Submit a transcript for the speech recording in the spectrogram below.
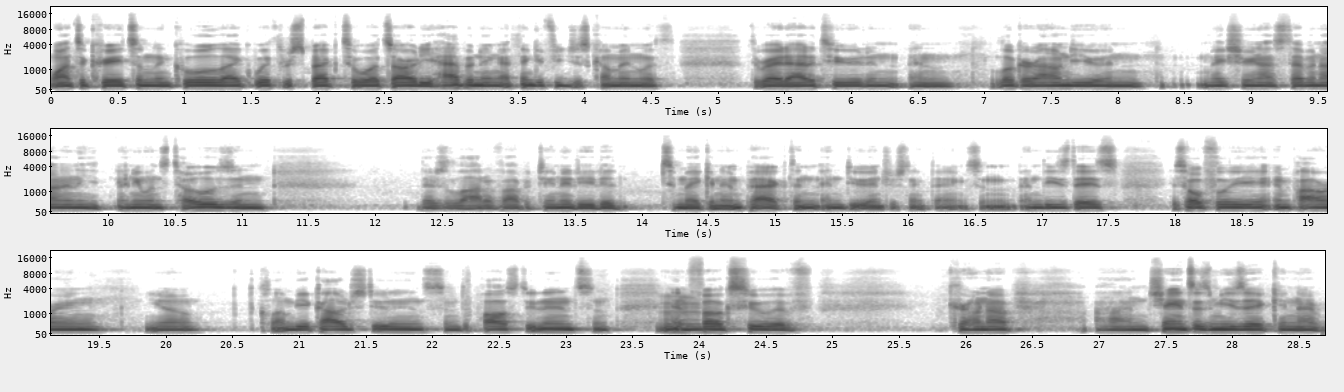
want to create something cool, like with respect to what's already happening. I think if you just come in with the right attitude and, and look around you and make sure you're not stepping on any anyone's toes and there's a lot of opportunity to to make an impact and, and do interesting things and and these days is hopefully empowering you know Columbia College students and DePaul students and and mm-hmm. folks who have grown up on Chance's music and are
